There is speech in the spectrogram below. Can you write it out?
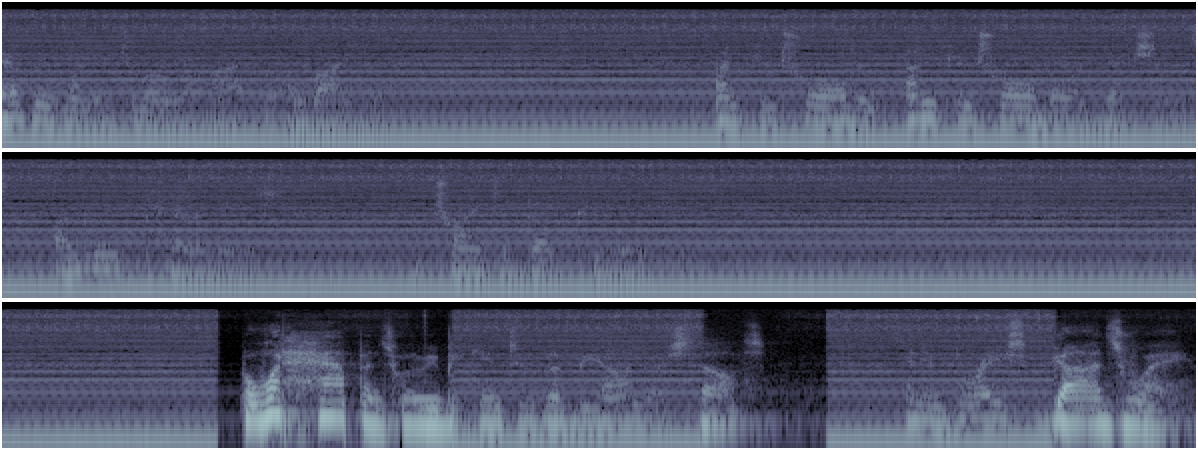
everyone into a rival. Uncontrolled and uncontrollable addictions, ugly parodies of trying to build community. But what happens when we begin to live beyond ourselves and embrace God's way?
